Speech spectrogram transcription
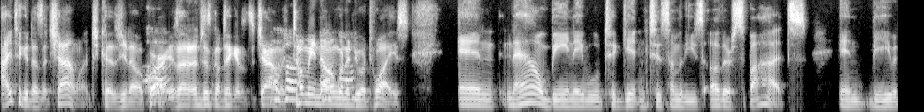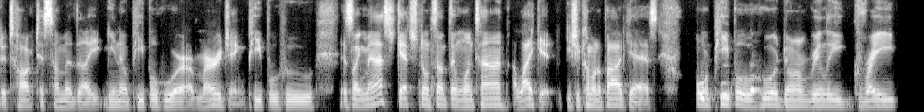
I took it as a challenge because, you know, Uh-huh. I'm just going to take it as a challenge. Uh-huh, Tell me now I'm going to uh-huh. do it twice. And now being able to get into some of these other spots and be able to talk to some of the, like, you know, people who are emerging, people who it's like, man, I sketched on something one time. I like it. You should come on a podcast. Or people who are doing really great,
